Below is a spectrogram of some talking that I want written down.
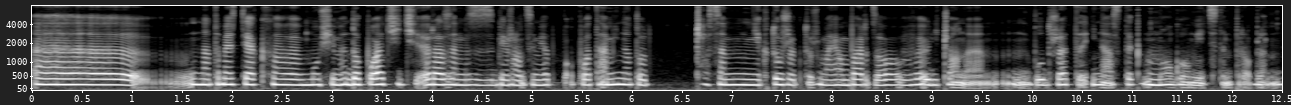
E, natomiast jak e, musimy dopłacić razem z bieżącymi opłatami, no to czasem niektórzy, którzy mają bardzo wyliczone budżety i nastyk, mogą mieć z tym problem.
